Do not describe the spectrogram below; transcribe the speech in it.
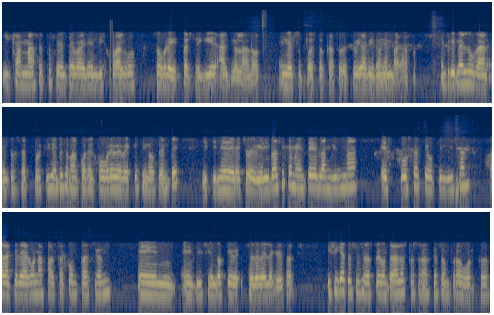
y jamás el presidente Biden dijo algo sobre perseguir al violador en el supuesto caso de que hubiera habido un embarazo. En primer lugar, entonces, porque siempre se van con el pobre bebé que es inocente y tiene derecho de vivir. Y básicamente es la misma excusa que utilizan para crear una falsa compasión en, diciendo que se debe regresar. Y fíjate, si se les preguntara a las personas que son pro aborto,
